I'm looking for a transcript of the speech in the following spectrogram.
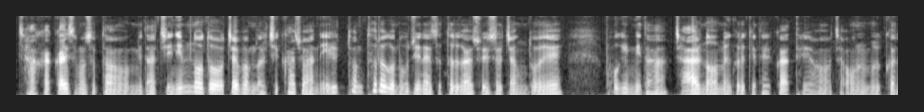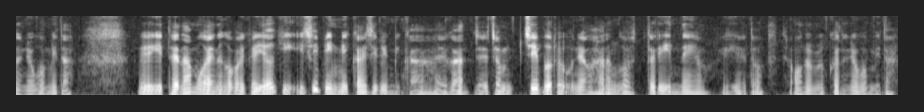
자 가까이서 모습 담아봅니다. 진입로도 제법 널찍하죠. 한 1톤 트럭은 후진해서 들어갈 수 있을 정도의 폭입니다. 잘 넣으면 그렇게 될 것 같아요. 자 오늘 물건은 요겁니다. 여기 대나무가 있는 거 보니까 여기 이 집입니까 이 집입니까 하여간 이제 점집을 운영하는 곳들이 있네요 여기에도 자 오늘 물건은 요겁니다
